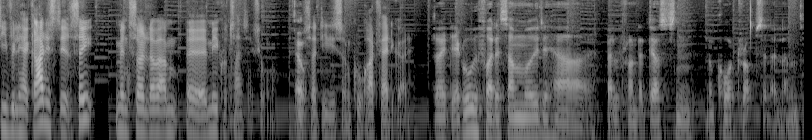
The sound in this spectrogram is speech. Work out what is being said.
de ville have gratis DLC, men så ville der være øh, mikrotransaktioner, Jo. så de ligesom kunne retfærdiggøre det. Det er rigtigt. Jeg går ud fra det samme måde i det her øh, Battlefront, at det er også sådan nogle kort drops eller et eller andet.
